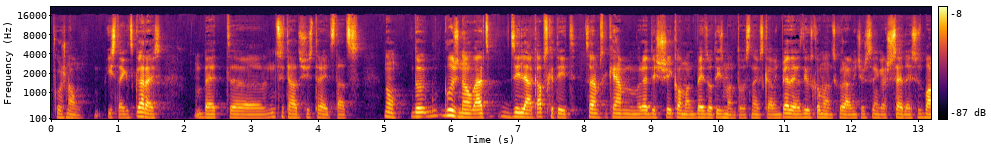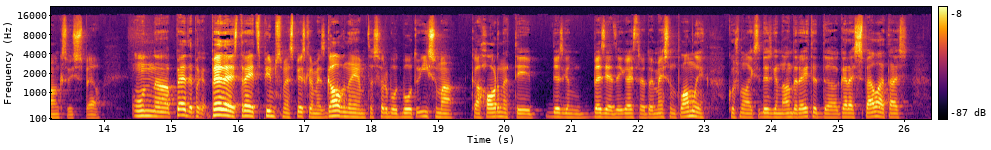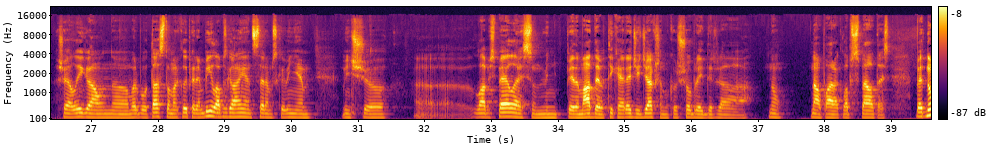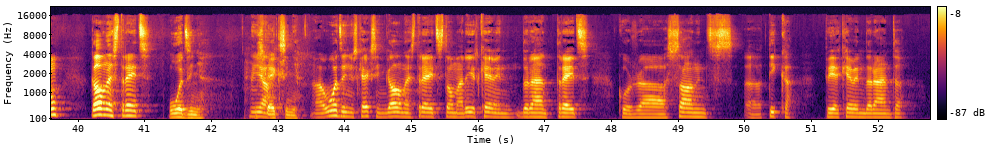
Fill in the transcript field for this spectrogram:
kurš nav izteikts garais. Bet nu, citādi šis trades tāds. Nu, gluži nav vērts dziļāk apskatīt. Cerams, ka Kēmam Redis šī komanda beidzot izmantos. Nevis kā viņa pēdējās divas komandas, kurā viņš ir vienkārši sēdējis uz bankas visu spēli. Un pēdē, pēdējais treids, pirms mēs pieskaramies galvenajam, tas varbūt būtu īsumā kā Horneti diezgan bezjēdzīgi aizstrādāja Masonu Plumlī, kurš man liekas ir diezgan underrated garais spēlētājs šajā līgā. Un, varbūt tas tomēr klipriem bija labs gājiens. Cerams, ka viņiem viņš uh, labi spēlēs. Un viņi piemēram atdeva tikai Regiju Jacksonu, kurš šobrīd ir uh, nu, nav pārāk labs spēlētājs. Bet nu, galvenais streids. Odziņa. Jā, keksiņa. Uh, odziņa uz keksiņa. Galvenais streids tomēr ir Kevina Durant streids kur uh, Sānis uh, tika pie Kevina Duranta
